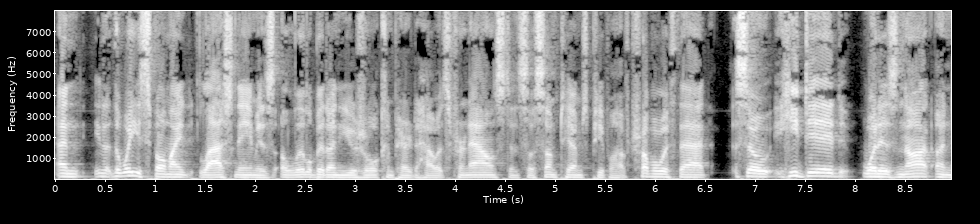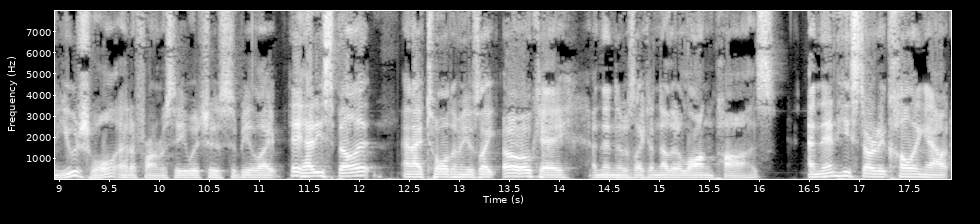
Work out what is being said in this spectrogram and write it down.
And, you know, the way you spell my last name is a little bit unusual compared to how it's pronounced. And so sometimes people have trouble with that. So he did what is not unusual at a pharmacy, which is to be like, Hey, how do you spell it? And I told him, he was like, Oh, okay. And then there was like another long pause. And then he started calling out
